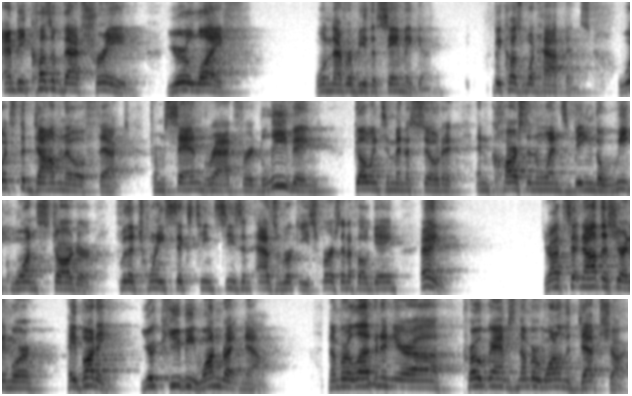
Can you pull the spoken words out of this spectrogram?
And because of that trade, your life will never be the same again. Because what happens? What's the domino effect from Sam Bradford leaving going to Minnesota and Carson Wentz being the week one starter for the 2016 season as rookie's first NFL game. Hey, you're not sitting out this year anymore. Hey, buddy, you're QB1 right now. Number 11 in your uh, program's number one on the depth chart.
